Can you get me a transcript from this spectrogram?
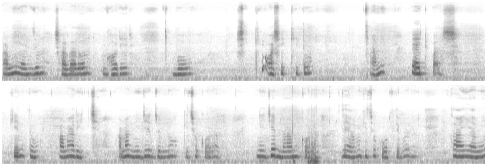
আমি একজন সাধারণ ঘরের বউ, শিক্ষি, অশিক্ষিত। আমি এইট পাস। কিন্তু আমার ইচ্ছা, আমার নিজের জন্য কিছু করার। নিজের নাম করার যে আমি কিছু করতে পারি। তাই আমি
